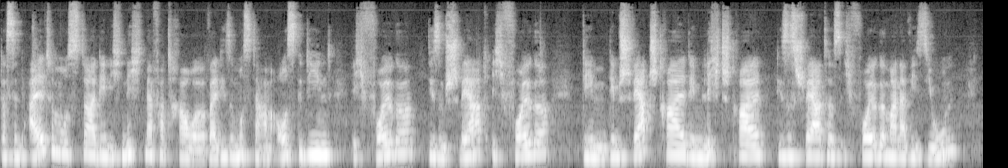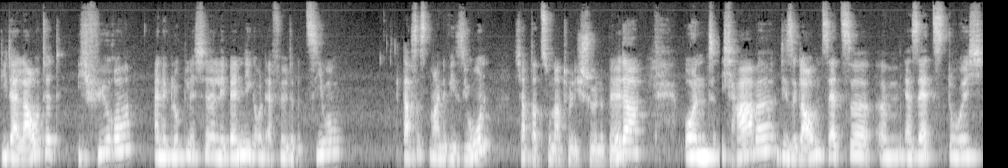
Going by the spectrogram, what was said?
das sind alte Muster, denen ich nicht mehr vertraue, weil diese Muster haben ausgedient. Ich folge diesem Schwert, ich folge dem, dem Schwertstrahl, dem Lichtstrahl dieses Schwertes, ich folge meiner Vision, die da lautet, ich führe eine glückliche, lebendige und erfüllte Beziehung. Das ist meine Vision. Ich habe dazu natürlich schöne Bilder. Und ich habe diese Glaubenssätze ähm, ersetzt durch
